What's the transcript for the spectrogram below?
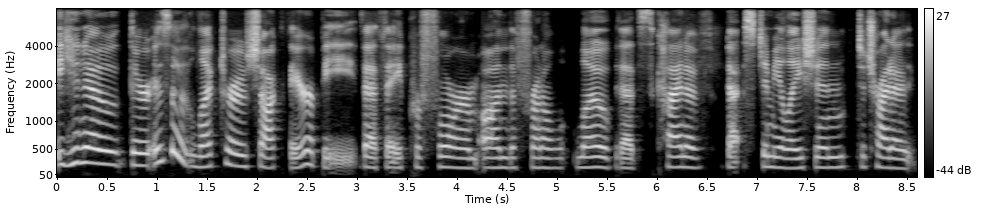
you know, there is electroshock therapy that they perform on the frontal lobe that's kind of that stimulation to try to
